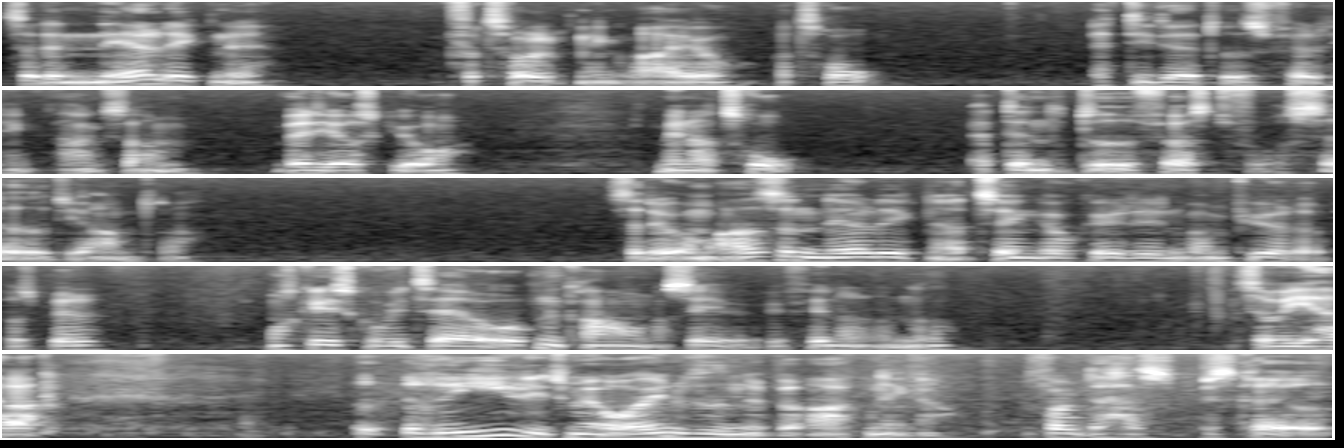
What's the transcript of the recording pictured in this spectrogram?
Så den nærliggende fortolkning var jo at tro, at de der dødsfald hang, hang sammen, hvad de også gjorde, men at tro, at den, der døde først, forårsagede de andre. Så det var meget sådan nærliggende at tænke, okay, det er en vampyr, der er på spil. Måske skulle vi tage og åbne graven og se, hvad vi finder dernede. Så vi har rigeligt med øjenvidende beretninger. Folk, der har beskrevet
